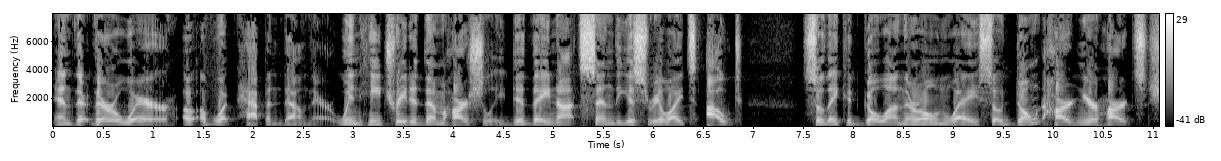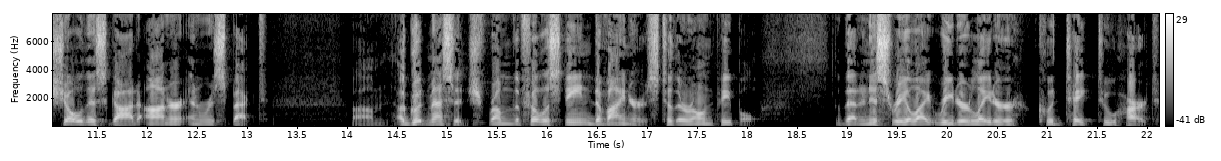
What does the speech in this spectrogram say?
and they're, they're aware of, of, what happened down there. When he treated them harshly, did they not send the Israelites out so they could go on their own way? So don't harden your hearts. Show this God honor and respect. Um, a good message from the Philistine diviners to their own people that an Israelite reader later could take to heart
